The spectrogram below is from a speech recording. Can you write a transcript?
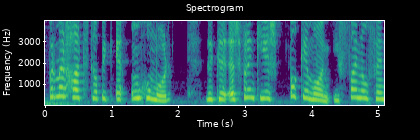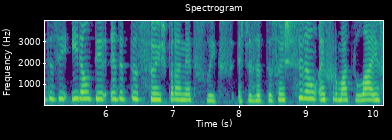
O primeiro Hot Topic é um rumor de que as franquias Pokémon e Final Fantasy irão ter adaptações para a Netflix. Estas adaptações serão em formato live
